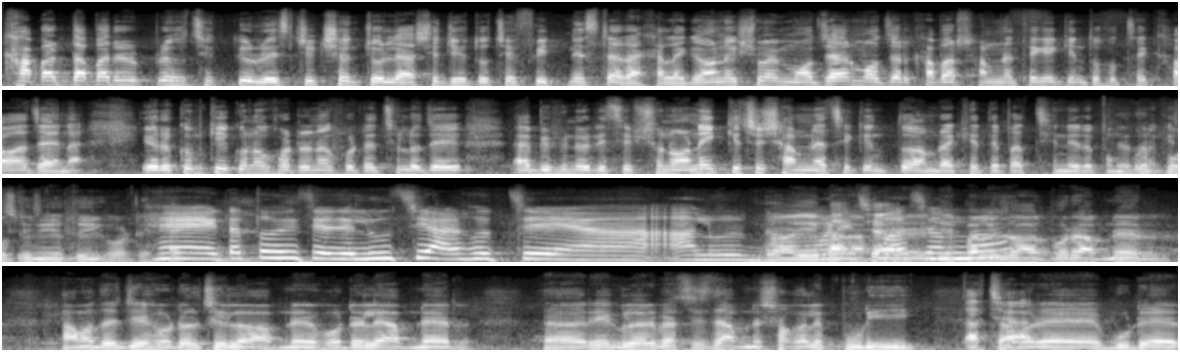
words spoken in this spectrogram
খাবার দাবারের উপরে হচ্ছে একটু রেস্ট্রিকশন চলে আসে যেহেতু হচ্ছে ফিটনেসটা রাখা লাগে। অনেক সময় মজার মজার খাবার সামনে থেকে কিন্তু হচ্ছে খাওয়া যায় না। এরকম কি কোনো ঘটনা ঘটেছিল যে আহ, বিভিন্ন রিসেপশন অনেক কিছু সামনে আছে কিন্তু আমরা খেতে পাচ্ছি না এরকম এটা কোনো কিছু? প্রতিনিয়তই ঘটে। হ্যাঁ এটা তো হয়েছে যে লুচি আর হচ্ছে আলুর দম অনেক আচ্ছা, পছন্দ। যাওয়ার পরে আপনার আমাদের যে হোটেল ছিল আপনার হোটেলে আপনার রেগুলার বেসিসে আপনার সকালে পুরি আচ্ছা। তারপরে বুটের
